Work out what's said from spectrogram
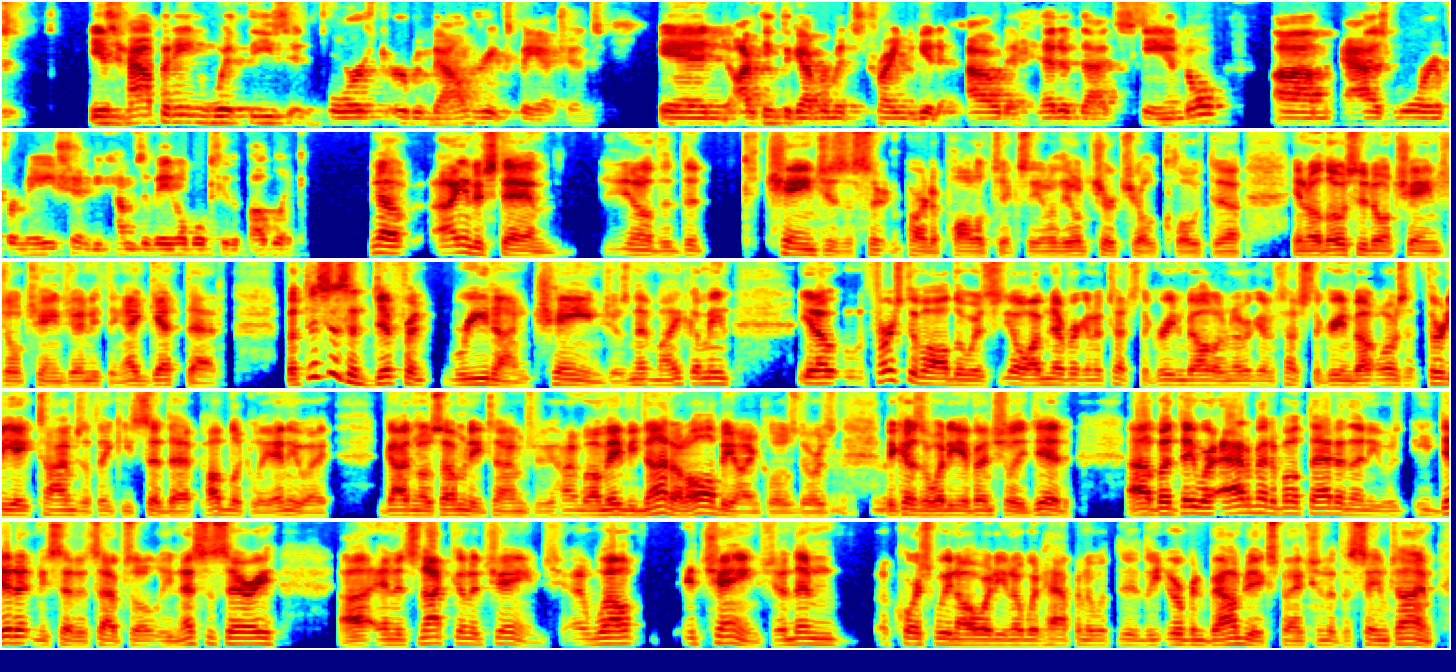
is happening with these enforced urban boundary expansions. And I think the government's trying to get out ahead of that scandal um, as more information becomes available to the public. Now, I understand, you know, that the change is a certain part of politics. You know, the old Churchill quote, uh, you know, those who don't change don't change anything. I get that. But this is a different read on change, isn't it, Mike? I mean, you know, first of all, there was, you know, I'm never going to touch the green belt. I'm never going to touch the green belt. What was it? 38 times. I think he said that publicly anyway. God knows how many times behind, well, maybe not at all behind closed doors because of what he eventually did. Uh, but they were adamant about that. And then he was, he did it and he said it's absolutely necessary. Uh, and it's not going to change. Uh, well, it changed. And then, of course, we already know what happened with the, the urban boundary expansion at the same time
